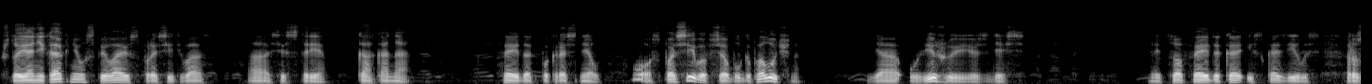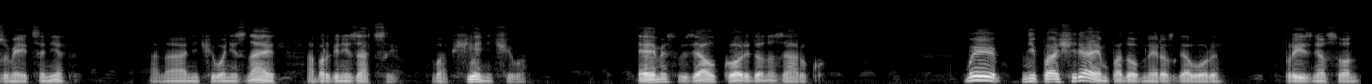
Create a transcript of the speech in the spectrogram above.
что я никак не успеваю спросить вас о сестре. Как она? Фейдек покраснел. О, спасибо, все благополучно. Я увижу ее здесь. Лицо Фейдека исказилось. Разумеется, нет. Она ничего не знает об организации. Вообще ничего. Эмис взял Коридона за руку. «Мы не поощряем подобные разговоры», — произнес он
